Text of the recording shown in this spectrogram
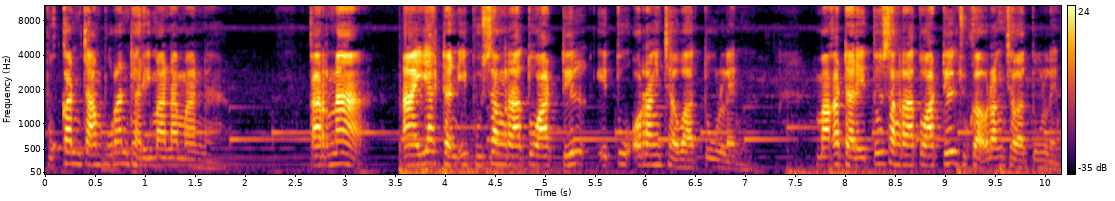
bukan campuran dari mana-mana. Karena ayah dan ibu Sang Ratu Adil itu orang Jawa Tulen. Maka dari itu Sang Ratu Adil juga orang Jawa Tulen.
